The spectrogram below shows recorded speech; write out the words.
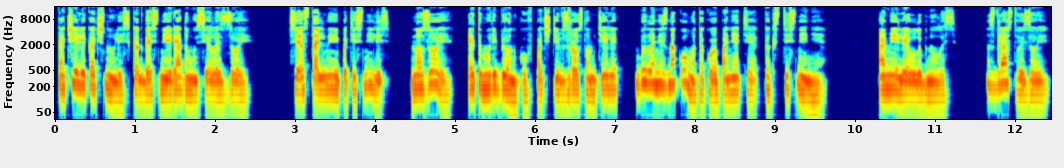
Качели качнулись, когда с ней рядом уселась Зои. Все остальные потеснились, но Зои, этому ребенку в почти взрослом теле, было незнакомо такое понятие, как стеснение. Амелия улыбнулась. «Здравствуй, Зои».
